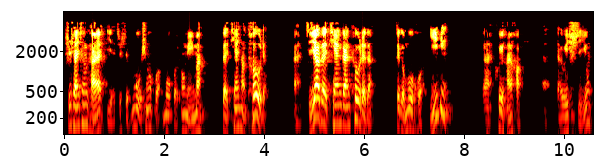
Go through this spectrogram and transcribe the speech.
食神生财，也就是木生火，木火通明嘛，在天上透着，哎，只要在天干透着的这个木火，一定哎会很好，哎，代为使用，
